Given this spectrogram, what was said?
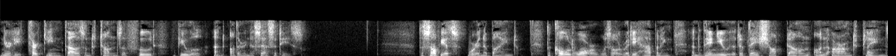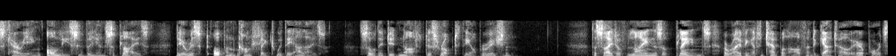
nearly 13,000 tons of food, fuel and other necessities. The Soviets were in a bind. The Cold War was already happening, and they knew that if they shot down unarmed planes carrying only civilian supplies, they risked open conflict with the Allies, so they did not disrupt the operation. The sight of lines of planes arriving at Tempelhof and Gatow airports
